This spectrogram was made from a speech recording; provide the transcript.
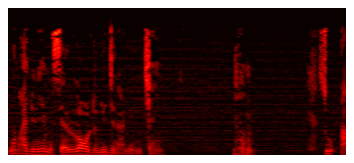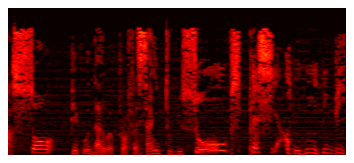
Now I him and say, Lord, in chain. so I saw people that were prophesying to be so special.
